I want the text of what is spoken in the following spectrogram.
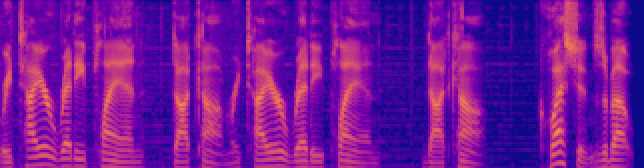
RetireReadyPlan.com. RetireReadyPlan.com. Questions about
